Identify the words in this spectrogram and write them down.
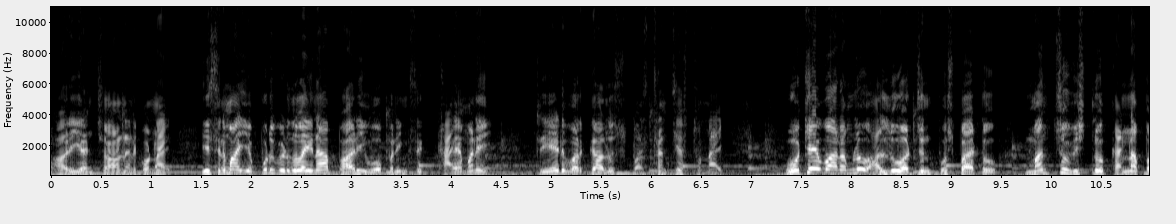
భారీ అంచనాలు నెలకొన్నాయి. ఈ సినిమా ఎప్పుడు విడుదలైనా భారీ ఓపెనింగ్స్ ఖాయమని ట్రేడ్ వర్గాలు స్పష్టం చేస్తున్నాయి. ఒకే వారంలో అల్లు అర్జున్ పుష్ప టూ మంచు విష్ణు కన్నప్ప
